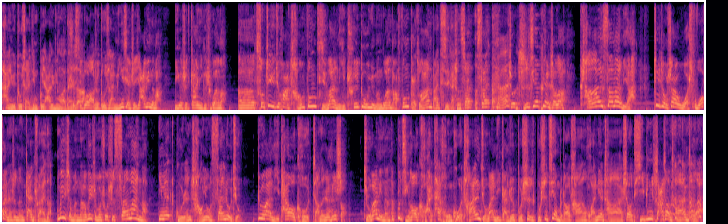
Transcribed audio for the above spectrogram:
汉语读起来已经不押韵了，但是西波老师读起来明显是押韵的嘛？一个是干，一个是关嘛？呃，从这一句话“长风几万里，吹度玉门关”，把风改作安，把几改成三三，就直接变成了长安三万里啊！这种事儿，我是我反正是能干出来的。为什么呢？为什么说是三万呢？因为古人常用三六九，六万里太拗口，讲的人很少。九万里呢，它不仅拗口，还太宏阔。长安九万里，感觉不是不是见不着长安，怀念长安，而是要提兵杀上长安城啊。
